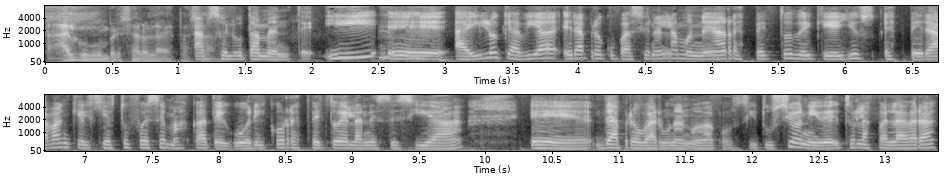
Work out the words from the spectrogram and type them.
Algo conversaron la vez pasada. Absolutamente. Y eh, ahí lo que había era preocupación en la moneda respecto de que ellos esperaban que el gesto fuese más categórico respecto de la necesidad eh, de aprobar una nueva constitución. Y de hecho, las palabras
